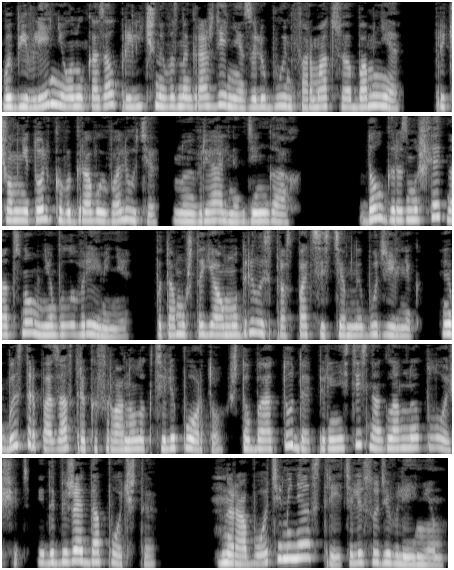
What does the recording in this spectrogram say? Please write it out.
В объявлении он указал приличное вознаграждение за любую информацию обо мне, причем не только в игровой валюте, но и в реальных деньгах. Долго размышлять над сном не было времени, потому что я умудрилась проспать системный будильник, и быстро позавтракав рванула к телепорту, чтобы оттуда перенестись на главную площадь и добежать до почты. На работе меня встретили с удивлением.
